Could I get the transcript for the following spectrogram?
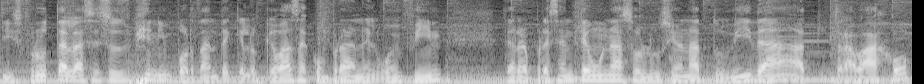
disfrútalas, eso es bien importante, que lo que vas a comprar en el buen fin te represente una solución a tu vida, a tu trabajo,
